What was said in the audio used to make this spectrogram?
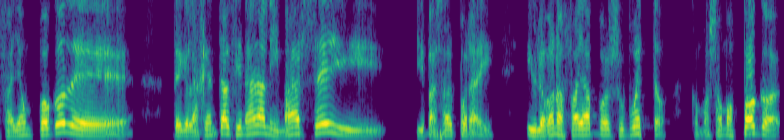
falla un poco de, que la gente al final animarse y, y, pasar por ahí. Y luego nos falla, por supuesto, como somos pocos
